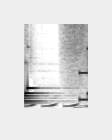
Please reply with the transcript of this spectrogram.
Mm-hmm.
